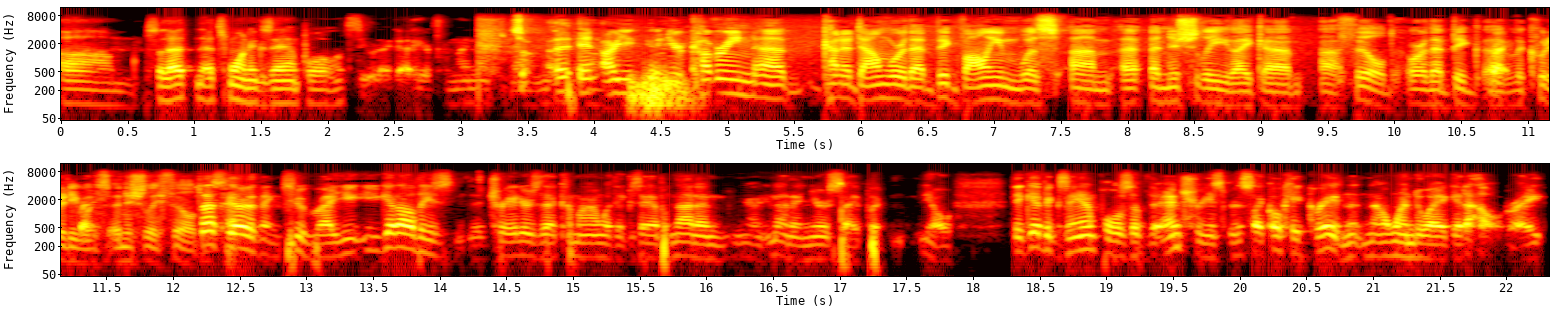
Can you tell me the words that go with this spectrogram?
Um, so that that's one example. Let's see what I got here for my next. So, uh, and are you and you're covering uh, kind of down where that big volume was um, uh, initially like uh, uh, filled, or that big uh, right. liquidity right. was initially filled? So that's okay. the other thing too, right? You you get all these traders that come on with examples, not on not on your site, but you know, they give examples of the entries, but it's like, okay, great. Now when do I get out, right?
